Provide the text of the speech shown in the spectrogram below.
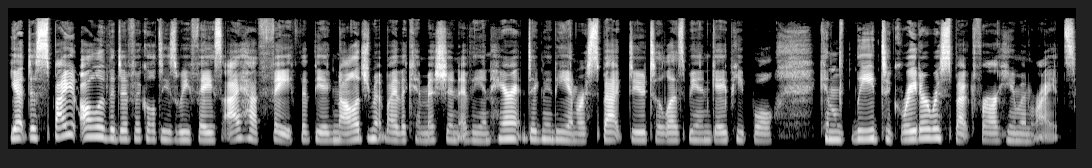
Yet, despite all of the difficulties we face, I have faith that the acknowledgement by the Commission of the inherent dignity and respect due to lesbian gay people can lead to greater respect for our human rights,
